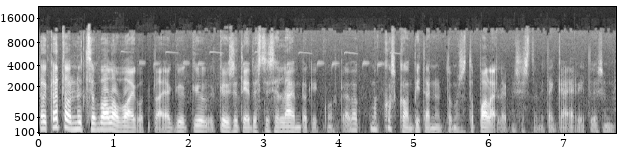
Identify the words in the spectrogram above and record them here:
No kato nyt se valo vaikuttaa ja ky, ky, kyllä se tietysti se lämpökin, kun mä, mä koskaan pitänyt tuommoisesta palelemisesta mitenkään erityisemmin.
